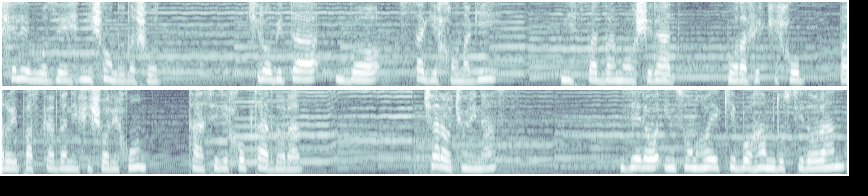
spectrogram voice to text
хеле возеҳ нишон дода шуд ки робита бо саги хонагӣ нисбат ба муошират бо рафиқи хуб барои паст кардани фишори хун таъсири хубтар дорад. Чаро чунин аст? Зеро инсонҳое ки бо ҳам дӯстӣ доранд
